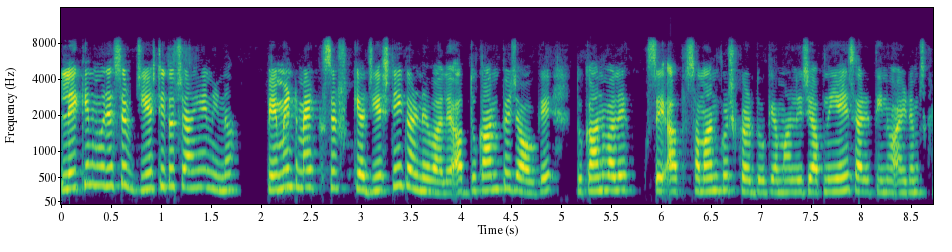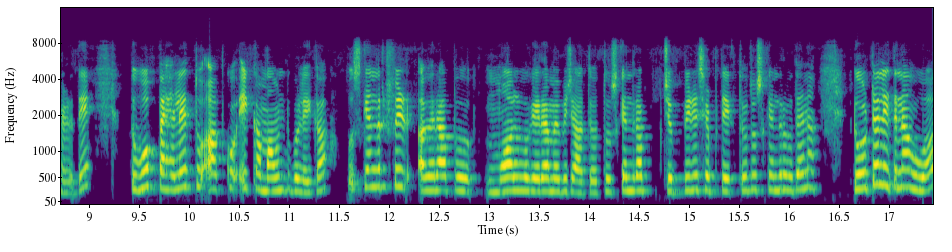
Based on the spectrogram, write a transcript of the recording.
लेकिन मुझे सिर्फ़ जीएसटी तो चाहिए नहीं ना। पेमेंट में सिर्फ़ क्या जीएसटी करने वाले, आप दुकान पे जाओगे, दुकान वाले से आप सामान कुछ खरीदोगे मान लीजिए आपने यही सारे तीनों आइटम्स खरीदे तो वो पहले तो आपको एक अमाउंट बोलेगा, उसके अंदर फिर अगर आप मॉल वगैरह में भी जाते हो तो उसके अंदर आप जब भी रिसिप्ट देखते हो तो उसके अंदर होता है ना टोटल इतना हुआ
